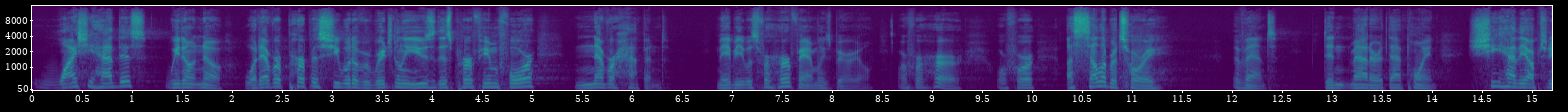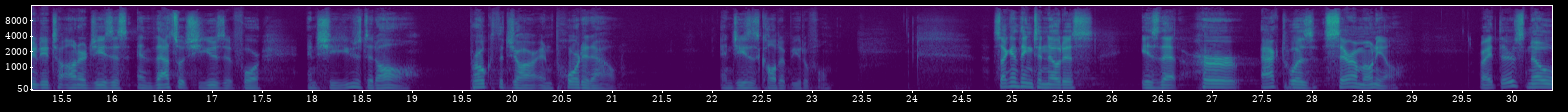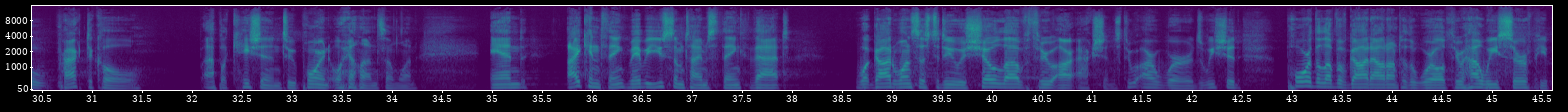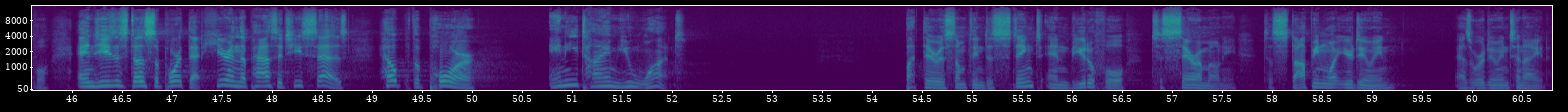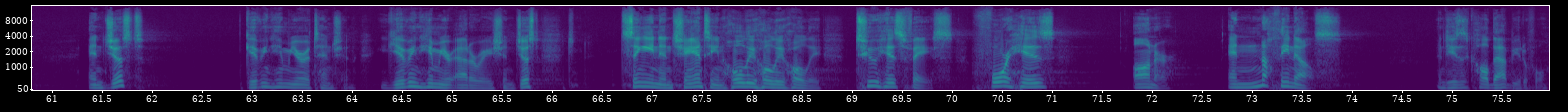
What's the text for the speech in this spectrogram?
Why she had this, we don't know. Whatever purpose she would have originally used this perfume for never happened. Maybe it was for her family's burial, or for her, or for a celebratory event. Didn't matter at that point. She had the opportunity to honor Jesus, and that's what she used it for. And she used it all, broke the jar, and poured it out. And Jesus called it beautiful. Second thing to notice is that her act was ceremonial right? There's no practical application to pouring oil on someone. And I can think, maybe you sometimes think, that what God wants us to do is show love through our actions, through our words. We should pour the love of God out onto the world through how we serve people. And Jesus does support that. Here in the passage, he says, Help the poor anytime you want. But there is something distinct and beautiful to ceremony, to stopping what you're doing as we're doing tonight, and just giving him your attention, giving him your adoration, just singing and chanting, Holy, Holy, Holy, to his face, for his honor, and nothing else. And Jesus called that beautiful.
